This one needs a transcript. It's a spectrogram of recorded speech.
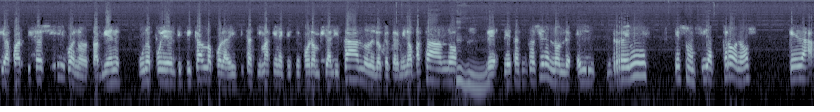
y a partir de allí, bueno, también uno puede identificarlo por las distintas imágenes que se fueron viralizando de lo que terminó pasando, de, de esta situación en donde el remis, que es un Fiat Cronos, queda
